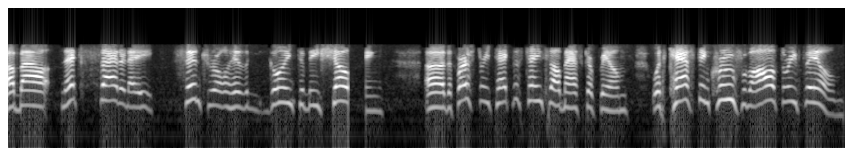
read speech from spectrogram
About next Saturday, Central is going to be showing uh, the first three Texas Chainsaw Massacre films with cast and crew from all three films.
